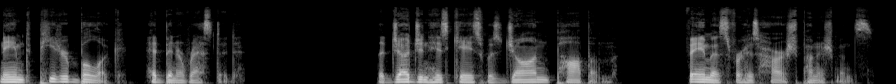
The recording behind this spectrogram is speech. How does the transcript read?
named Peter Bullock had been arrested. The judge in his case was John Popham, famous for his harsh punishments.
